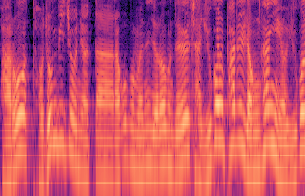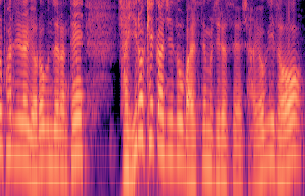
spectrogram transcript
바로 더존비존이었다라고 보면은 여러분들 자 6월 8일 영상이에요. 6월 8일 날 여러분들한테 자 이렇게까지도 말씀을 드렸어요. 자 여기서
